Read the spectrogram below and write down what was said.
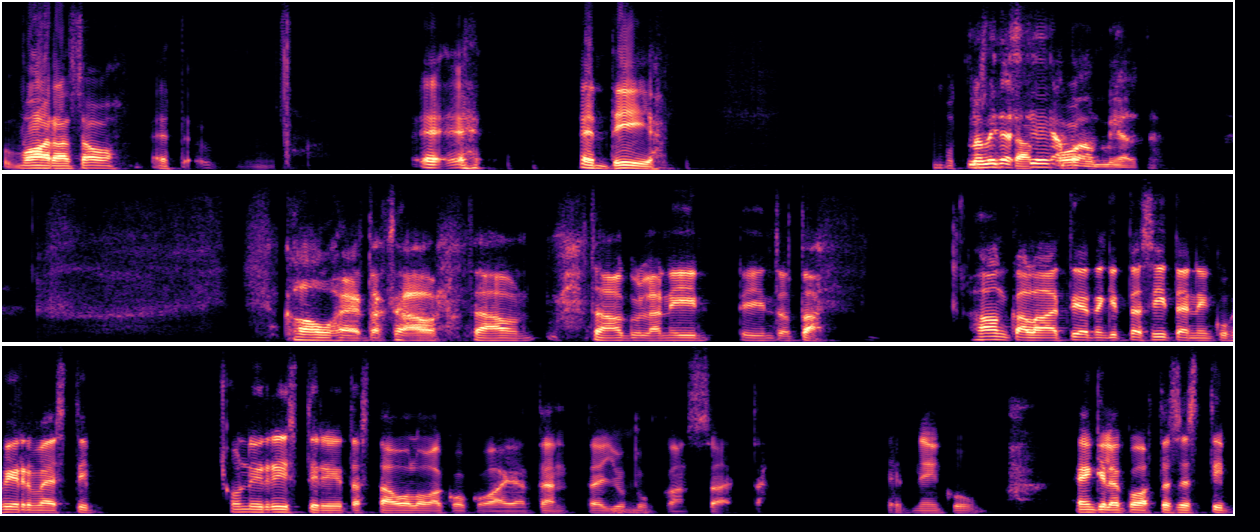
vaaransa on, että e, e, en tiedä. Mutta no mitä Japa on mieltä? kauheeta. Tämä on, tämä on, tämä on kyllä niin, niin tota, hankalaa, että tietenkin tässä itse niin kuin hirveästi on niin ristiriitaista oloa koko ajan tämän, tämän mm. jutun kanssa, että, että niin kuin henkilökohtaisesti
